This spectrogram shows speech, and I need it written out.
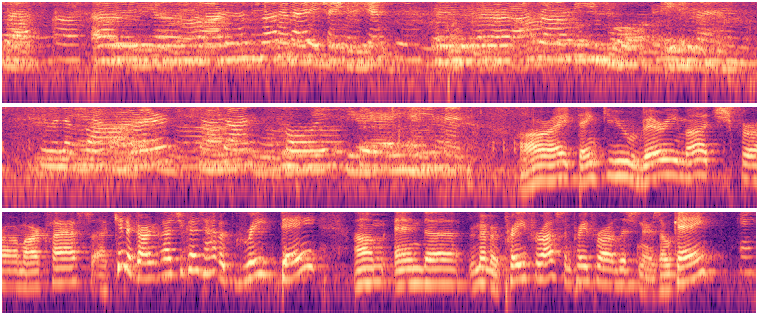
against us. And lead us not into temptation, deliver us from evil. Amen. In the Father, Son, Holy Spirit. Amen. All right, thank you very much from our class, uh, kindergarten class. You guys have a great day. Um, and uh, remember, pray for us and pray for our listeners, okay? Okay.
